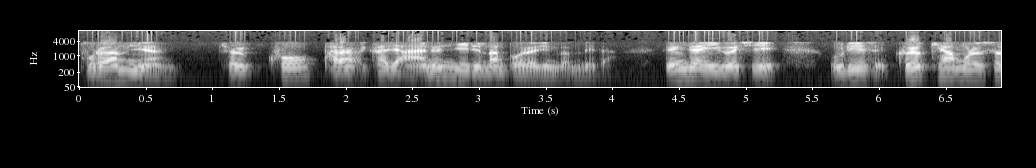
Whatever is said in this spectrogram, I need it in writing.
불합리한 결코 바람직하지 않은 일만 벌어진 겁니다. 굉장히 이것이 우리 그렇게 함으로써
